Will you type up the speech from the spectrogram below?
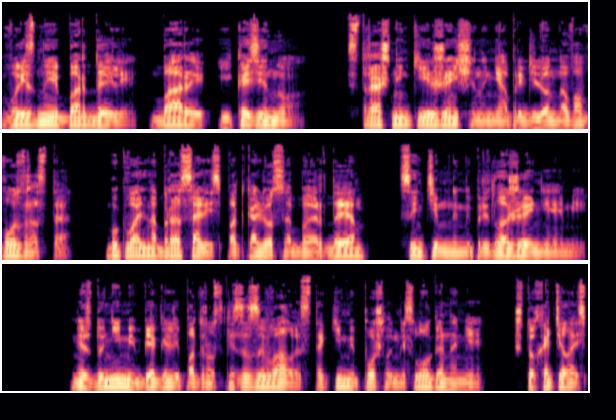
Выездные бордели, бары и казино. Страшненькие женщины неопределенного возраста буквально бросались под колеса БРДМ с интимными предложениями. Между ними бегали подростки-зазывалы с такими пошлыми слоганами, что хотелось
